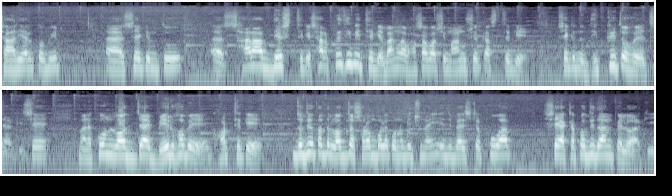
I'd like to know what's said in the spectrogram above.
শাহরিয়ার কবির সে কিন্তু সারা দেশ থেকে, সারা পৃথিবী থেকে বাংলা ভাষাভাষী মানুষের কাছ থেকে সে কিন্তু ধিকৃত হয়েছে আর কি। সে মানে কোন লজ্জায় বের হবে ঘর থেকে, যদিও তাদের লজ্জা সরম বলে কোনো কিছু নাই। এই যে ব্যারিস্টার ফুয়াদ সে একটা প্রতিদান পেল আর কি।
